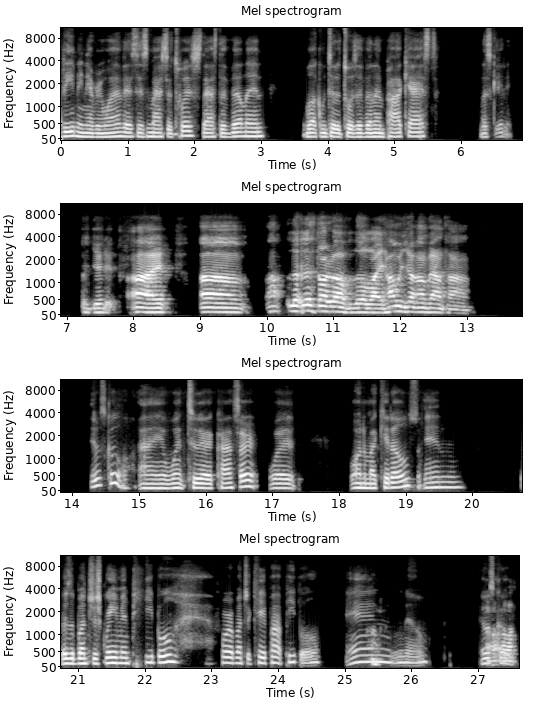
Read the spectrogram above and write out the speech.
Good evening, everyone. This is Master Twist. That's the villain. Welcome to the Twisted Villain podcast. Let's get it. Let's get it. All right. Um, uh, let, us start it off a little light. How was your um, Valentine? It was cool. I went to a concert with one of my kiddos, and there was a bunch of screaming people for a bunch of K-pop people, Oh, and you know, it was oh, cool.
